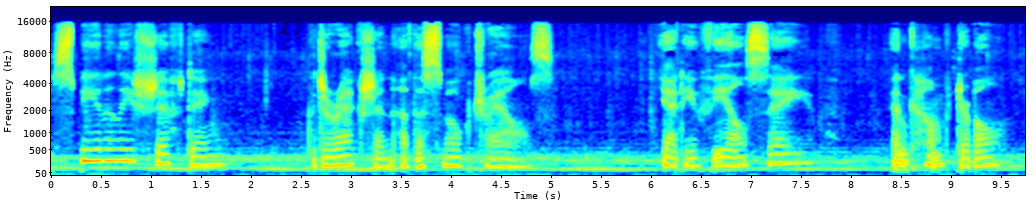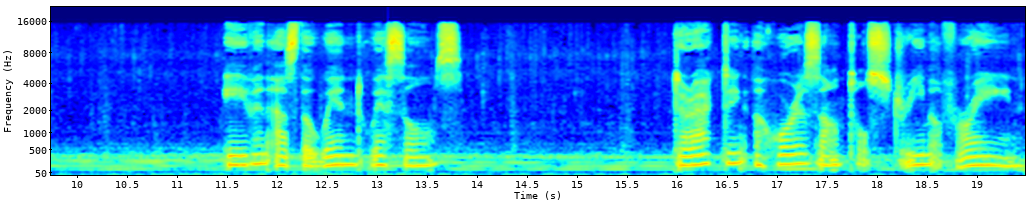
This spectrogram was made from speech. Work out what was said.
speedily shifting the direction of the smoke trails, yet you feel safe and comfortable. Even as the wind whistles, directing a horizontal stream of rain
